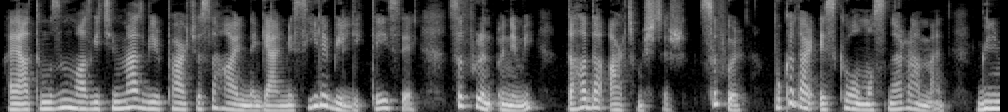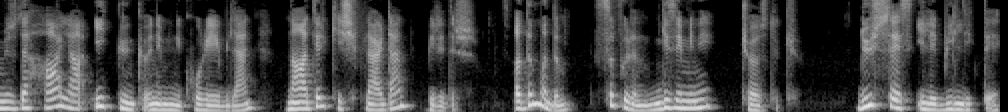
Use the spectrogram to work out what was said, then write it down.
hayatımızın vazgeçilmez bir parçası haline gelmesiyle birlikte ise sıfırın önemi daha da artmıştır. Sıfır bu kadar eski olmasına rağmen günümüzde hala ilk günkü önemini koruyabilen nadir keşiflerden biridir. Adım adım sıfırın gizemini çözdük. Düş ses ile birlikte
